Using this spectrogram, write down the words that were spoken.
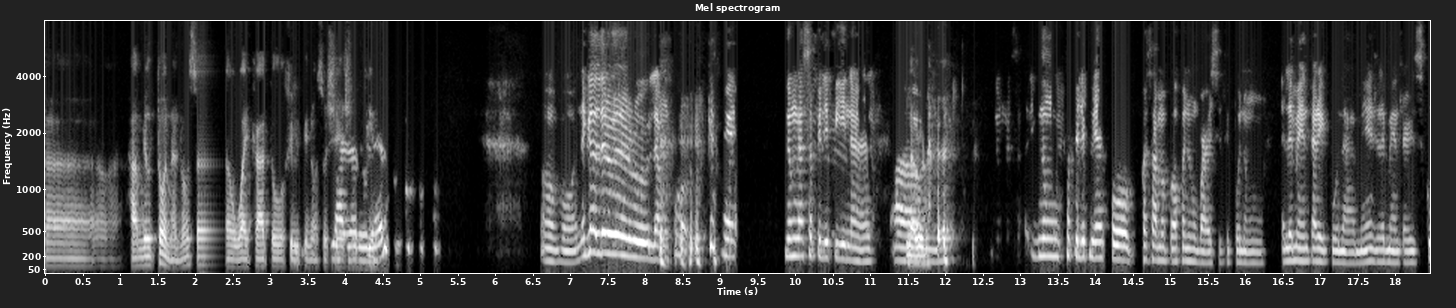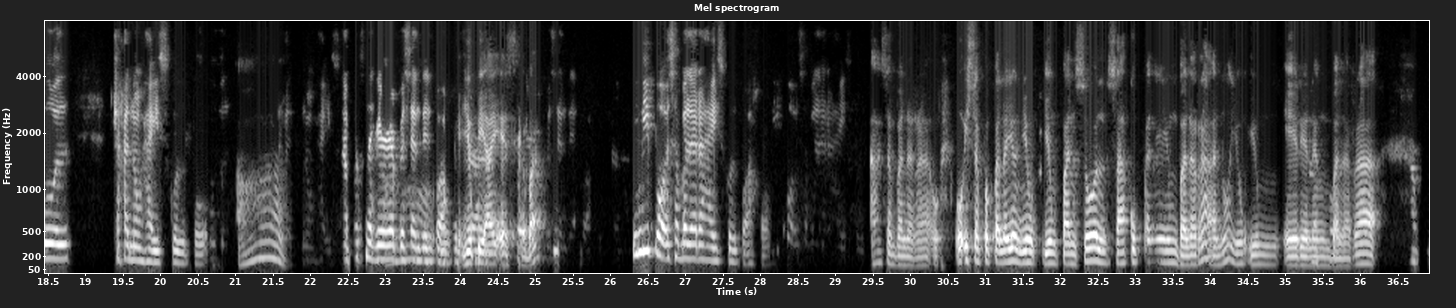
Hamilton ano sa Waikato Filipino Association. Naglalaro-laro. Opo. Naglalaro-laro lang po. Kasi, nung nasa Pilipinas, um, nung sa Pilipinas po, kasama po ako ng varsity po ng elementary po namin, elementary school, tsaka nung high school po. Ah, Tapos nag-represent din po ako. okay. UPIS ka ba? Hindi po, sa Balara High School po ako. Ah, sa Balara. O, o isa pa pala yun, yung, yung Pansol, sakop pa niya yung Balara, ano? Yung, yung area ng. Balara.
